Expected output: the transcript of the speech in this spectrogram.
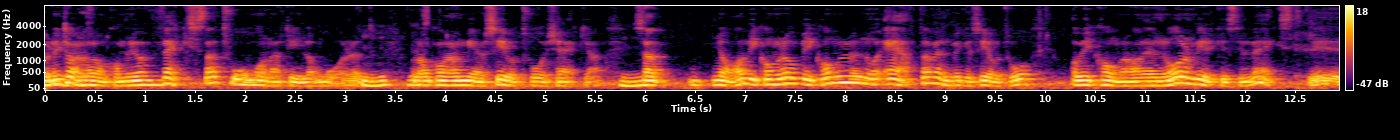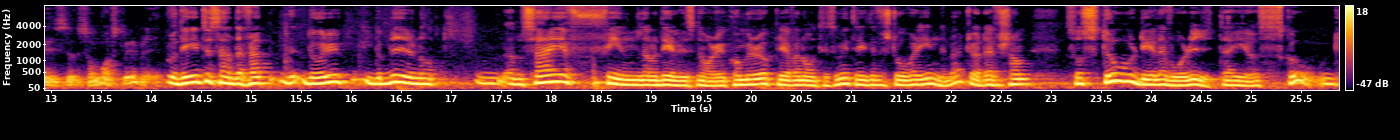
Och det är klart att de kommer ju att växa två månader till om året. Mm, Och de kommer att ha mer CO2 att käka. Mm. Så att, ja, vi kommer, att, vi kommer att nog äta väldigt mycket CO2 och vi kommer att ha en enorm virkestillväxt. Det, så, så måste det bli. Och det är intressant därför att då, det, då blir det något... Sverige, Finland och delvis Norge kommer att uppleva någonting som vi inte riktigt förstår vad det innebär tror jag. Eftersom så stor del av vår yta är just skog.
